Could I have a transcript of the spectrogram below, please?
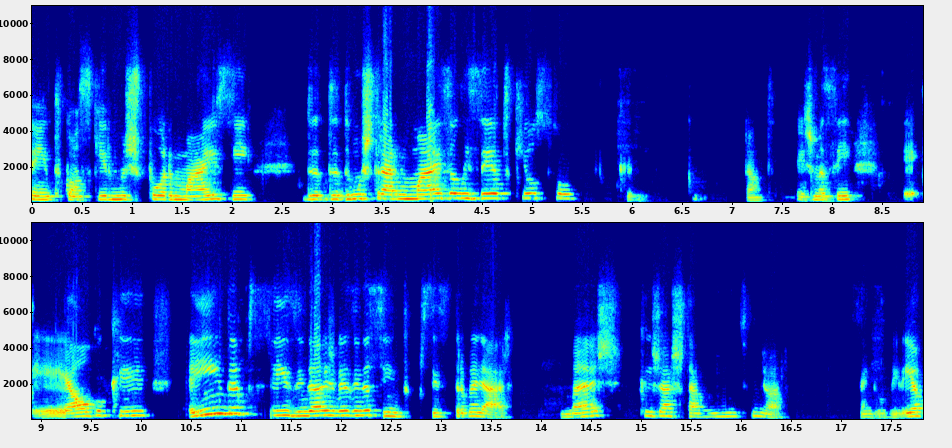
Sim, de conseguir me expor mais e de, de, de mostrar mais a Lisete que eu sou. Que, pronto, mesmo assim, é, é algo que ainda preciso, ainda às vezes ainda sinto que preciso trabalhar mas que já está muito melhor, sem dúvida.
